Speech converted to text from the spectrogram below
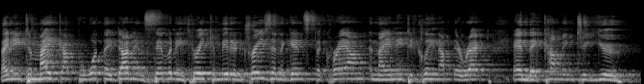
They need to make up for what they've done in 73, committing treason against the Crown, and they need to clean up their act, and they're coming to you.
